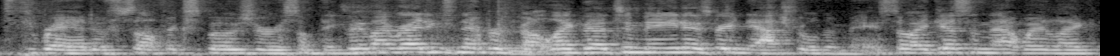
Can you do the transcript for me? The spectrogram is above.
thread of self-exposure or something. But my writings never felt like that to me. And it was very natural to me. So I guess in that way, like.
